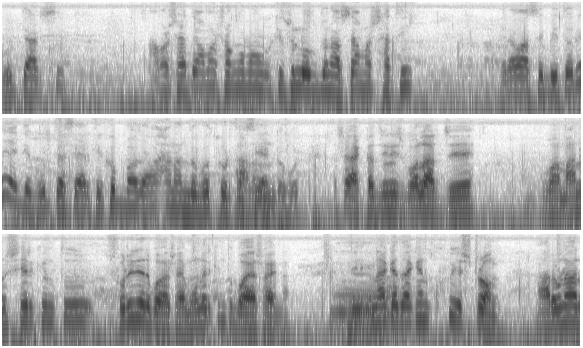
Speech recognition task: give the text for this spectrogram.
ঘুরতে আসছি। আমার সাথে আমার সঙ্গে কিছু লোকজন আছে আমার সাথী এরাও আছে ভিতরে এই যে ঘুরতেছে আর কি খুব মজা আনন্দ বোধ করতেছি আনন্দ বোধ। আচ্ছা একটা জিনিস বলার যে মানুষের কিন্তু শরীরের বয়স হয় মনের কিন্তু বয়স হয় না। যে এনাকে দেখেন খুবই স্ট্রং আর ওনার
